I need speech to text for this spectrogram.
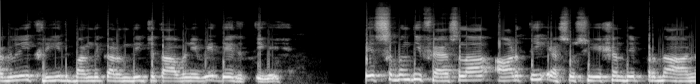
ਅਗਲੀ ਖਰੀਦ ਬੰਦ ਕਰਨ ਦੀ ਚੇਤਾਵਨੀ ਵੀ ਦੇ ਦਿੱਤੀ ਗਈ ਹੈ। ਇਸ ਸੰਬੰਧੀ ਫੈਸਲਾ ਆੜਤੀ ਐਸੋਸੀਏਸ਼ਨ ਦੇ ਪ੍ਰਧਾਨ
